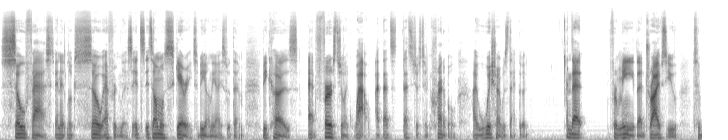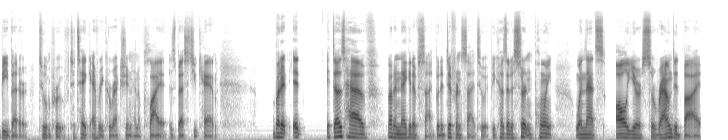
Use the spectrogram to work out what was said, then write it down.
so fast and it looks so effortless. It's it's almost scary to be on the ice with them because at first you're like, "Wow, that's that's just incredible. I wish I was that good." And that for me that drives you to be better, to improve, to take every correction and apply it as best you can. But it it it does have not a negative side, but a different side to it because at a certain point when that's all you're surrounded by,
